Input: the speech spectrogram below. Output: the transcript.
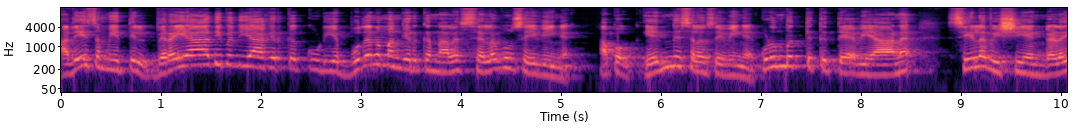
அதே சமயத்தில் விரையாதிபதியாக இருக்கக்கூடிய புதனும் அங்கே இருக்கிறனால செலவும் செய்வீங்க. அப்போ எந்த செலவு செய்வீங்க? குடும்பத்துக்கு தேவையான சில விஷயங்களை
